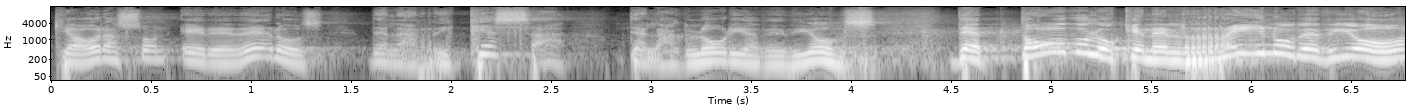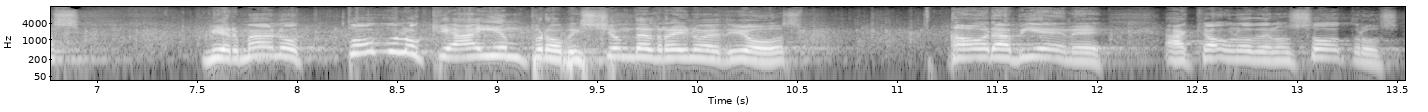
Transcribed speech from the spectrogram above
que ahora son herederos de la riqueza de la gloria de Dios. De todo lo que en el reino de Dios, mi hermano, todo lo que hay en provisión del reino de Dios, ahora viene a cada uno de nosotros.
